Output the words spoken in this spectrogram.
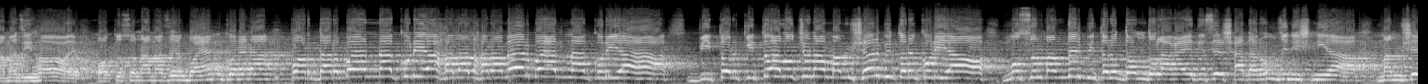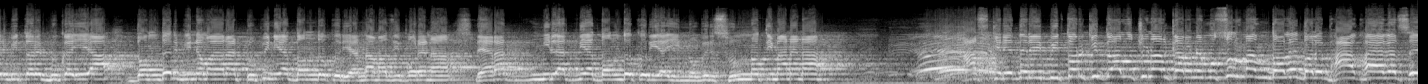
নামাজি হয়। অথচ নামাজের বয়ান করে না, পর্দার বয়ান না করিয়া, হালাল হারামের বয়ান না করিয়া, বিতর্কিত আলোচনা মানুষের ভিতরে করিয়া, মুসলমানদের ভিতরে দ্বন্দ্ব লাগাই দিছে সাধারণ জিনিস নিয়া, মানুষের ভিতরে ঢুকাইয়া, দ্বন্দ্বের বিনিময়ে এরা টুপি নিয়ে দ্বন্দ্ব করিয়া নামাজি পড়ে না, এরা মিলাদ নিয়া দ্বন্দ্ব করিয়া এই নবীর সুন্নতি মানে না। আজকের এদের এই বিতর্কিত আলোচনার কারণে মুসলমান দলে দলে ভাগ হয়ে গেছে।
